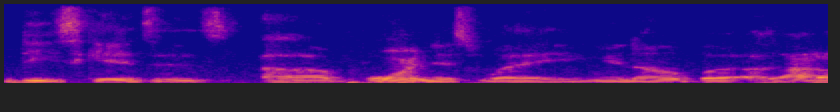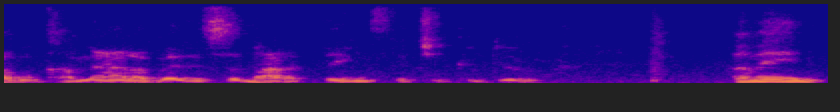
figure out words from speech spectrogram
these kids is uh, born this way, you know, but a lot of them come out of it. It's a lot of things that you can do. I mean,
